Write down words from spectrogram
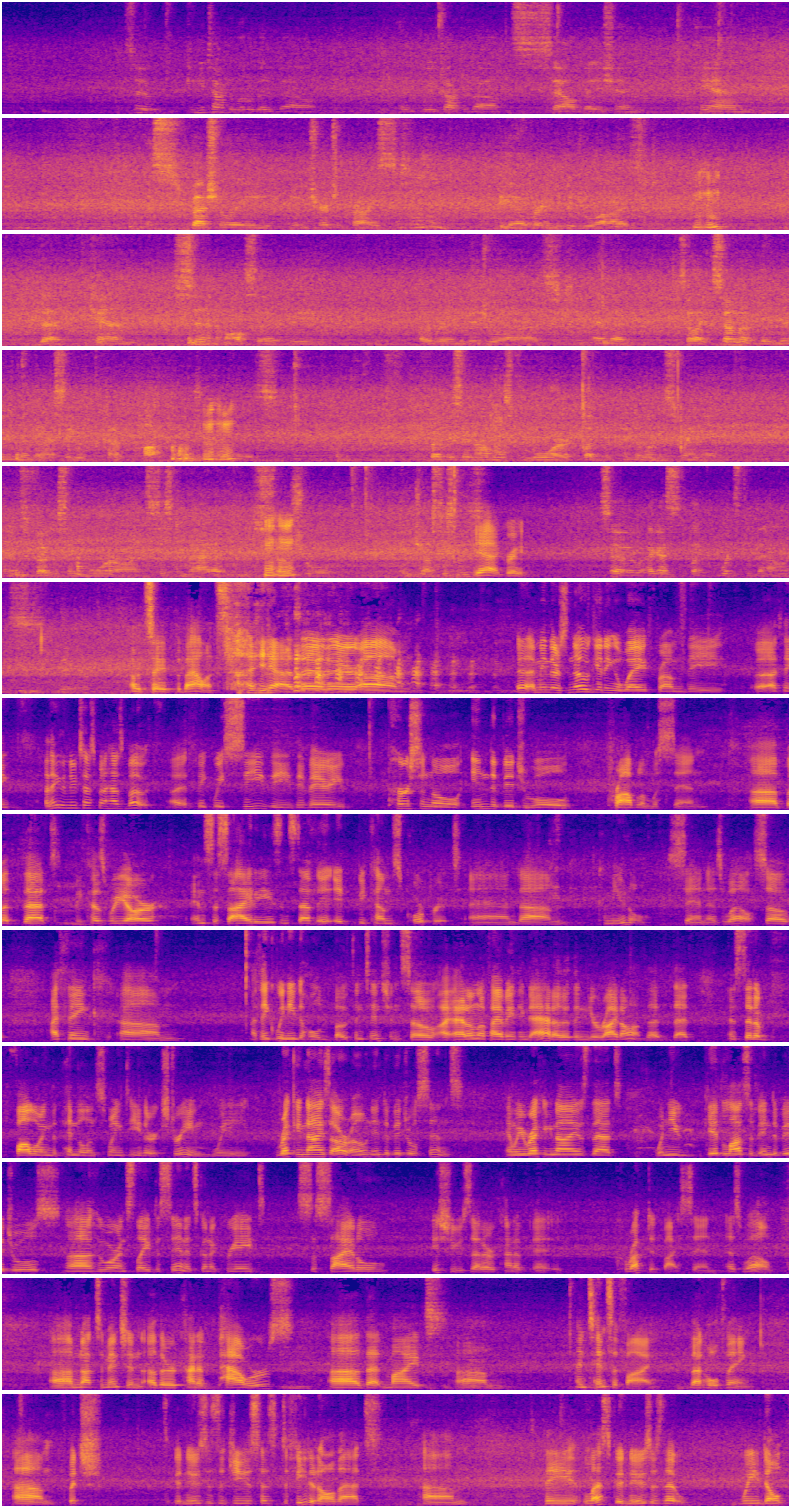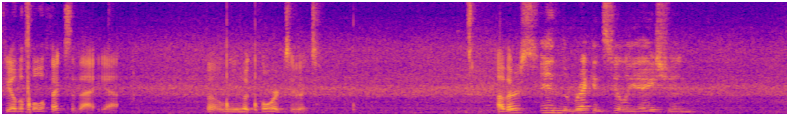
So, can you talk a little bit about? We've talked about salvation and especially in Church of Christ, be over individualized. Mm-hmm. That can sin also be over individualized, and that so like some of the movement that I see with kind of pop culture Mhm. is focusing almost more like the pendulum is swinging, and it's focusing more on systematic Mhm. social injustices. Yeah, great. So I guess like what's the balance there? I would say the balance. yeah, they're, they're um, I mean, there's no getting away from the. Uh, I think I think the New Testament has both. I think we see the the very personal, individual problem with sin, uh, but that because we are in societies and stuff, it, it becomes corporate and um, communal sin as well. So, I think. Um, I think we need to hold both intentions. So I, I, don't know if I have anything to add other than you're right on that that instead of following the pendulum swing to either extreme, we recognize our own individual sins, and we recognize that when you get lots of individuals uh, who are enslaved to sin, it's going to create societal issues that are kind of uh, corrupted by sin as well. Um, not to mention other kind of powers uh, that might um, intensify that whole thing. Um, which the good news is that Jesus has defeated all that. Um, the less good news is that we don't feel the full effects of that yet, but we look forward to it. others. In the reconciliation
